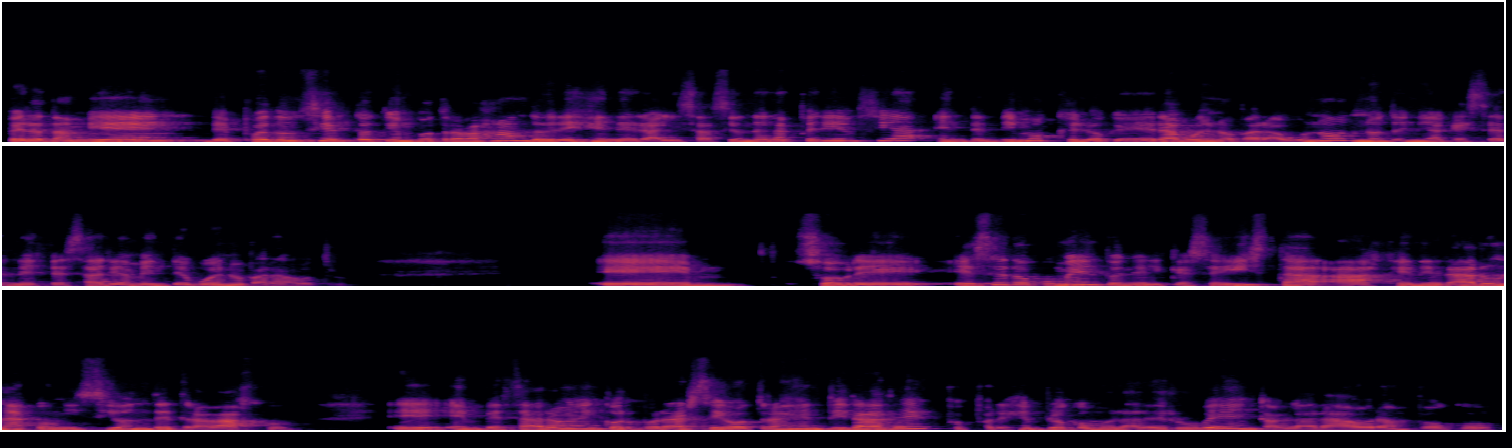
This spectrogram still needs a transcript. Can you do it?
Pero también, después de un cierto tiempo trabajando y de generalización de la experiencia, entendimos que lo que era bueno para uno no tenía que ser necesariamente bueno para otro. Eh, sobre ese documento en el que se insta a generar una comisión de trabajo eh, empezaron a incorporarse otras entidades, pues por ejemplo como la de Rubén, que hablará ahora un poco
